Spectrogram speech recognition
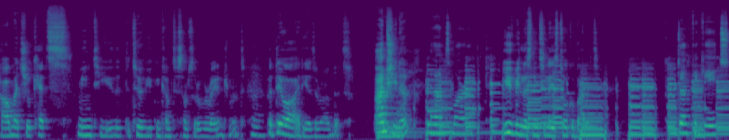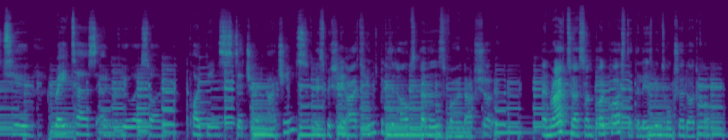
how much your cats mean to you, that the two of you can come to some sort of arrangement. Hmm. But there are ideas around it. I'm hmm. Sheena. And I'm Tamara. You've been listening to Les Talk About It. Don't forget to rate us and review us on Podbean, Stitcher, iTunes. especially iTunes, because it helps others find our show. and write to us on podcast at thelesbiantalkshow.com.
